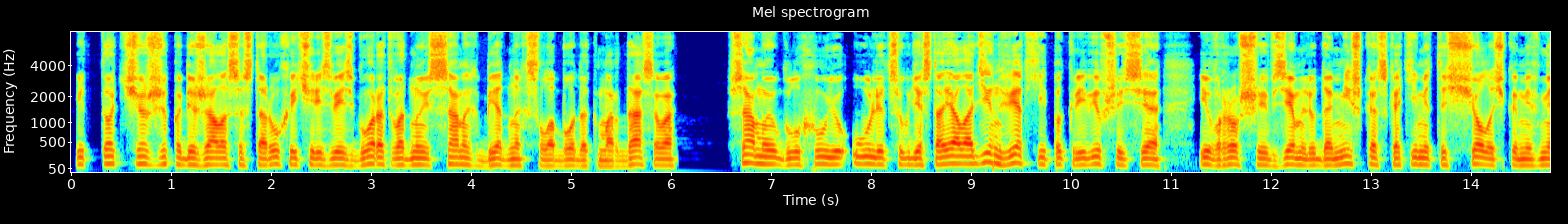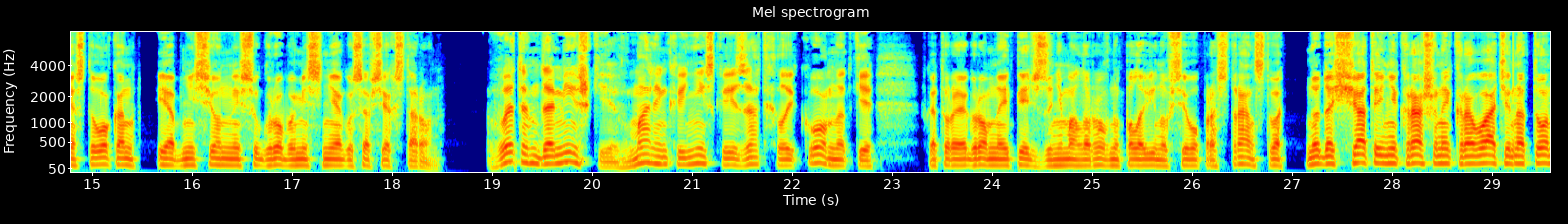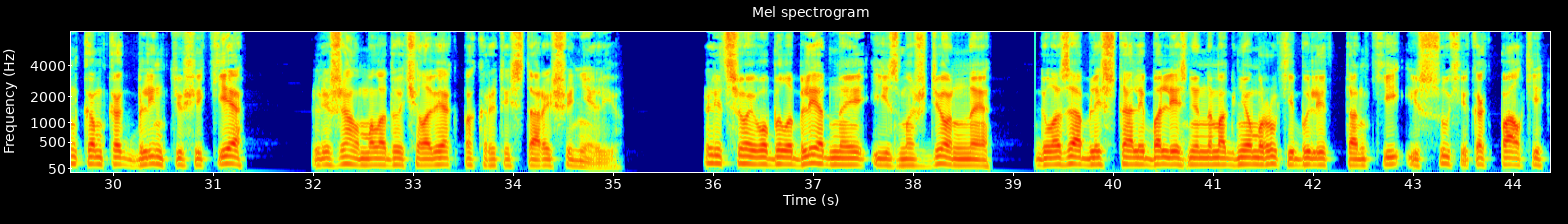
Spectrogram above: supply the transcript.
и тотчас же побежала со старухой через весь город в одну из самых бедных слободок Мордасова, в самую глухую улицу, где стоял один ветхий, покривившийся и вросший в землю домишка с какими-то щелочками вместо окон и обнесенный сугробами снегу со всех сторон. В этом домишке, в маленькой низкой затхлой комнатке, в которой огромная печь занимала ровно половину всего пространства, на дощатой некрашенной кровати на тонком, как блин, тюфике, лежал молодой человек, покрытый старой шинелью. Лицо его было бледное и изможденное, глаза блистали болезненным огнем, руки были тонки и сухи, как палки.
